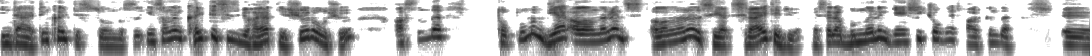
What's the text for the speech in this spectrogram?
internetin kalitesiz olması, insanların kalitesiz bir hayat yaşıyor oluşu aslında toplumun diğer alanlarına alanlarına da sirayet ediyor. Mesela bunların gençlik çok net farkında. Ee,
